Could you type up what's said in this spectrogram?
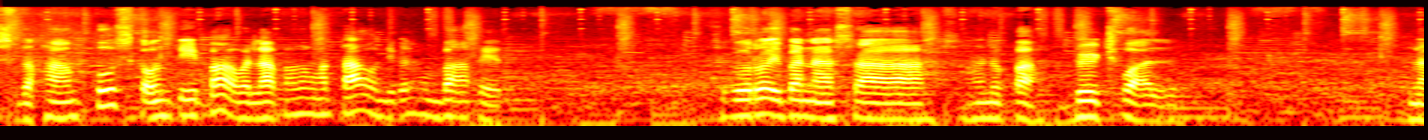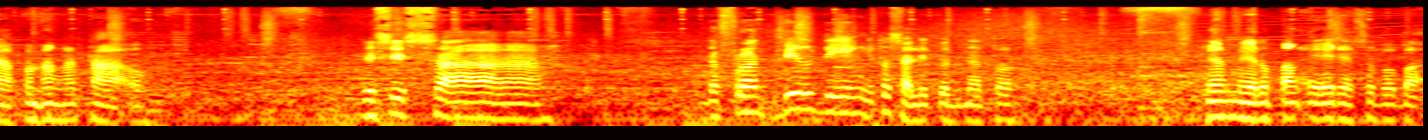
is the campus. Kaunti pa. Wala pa mga tao. Hindi ko alam kung bakit. Siguro iba nasa ano pa, virtual na pa mga tao. This is uh, the front building. Ito sa likod na to. Yan, meron pang area sa baba.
